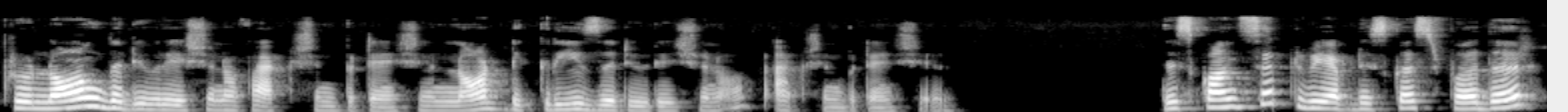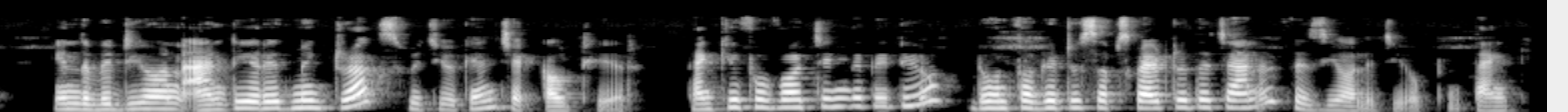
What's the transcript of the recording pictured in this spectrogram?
prolong the duration of action potential, not decrease the duration of action potential. This concept we have discussed further in the video on antiarrhythmic drugs which you can check out here. Thank you for watching the video. Don't forget to subscribe to the channel Physiology Open. Thank you.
